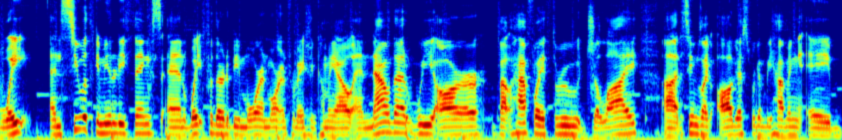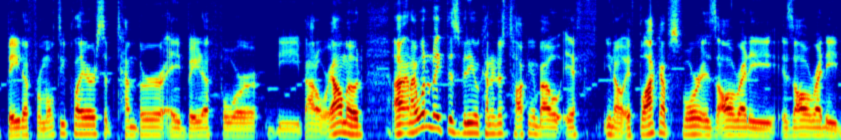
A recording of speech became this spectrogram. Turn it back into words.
wait and see what the community thinks and wait for there to be more and more information coming out. And now that we are about halfway through July uh, it seems like August we're gonna be having a beta for multiplayer. September a beta for the battle royale mode. Uh, and I want to make this video kind of just talking about if you know if Black Ops 4 is already is already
